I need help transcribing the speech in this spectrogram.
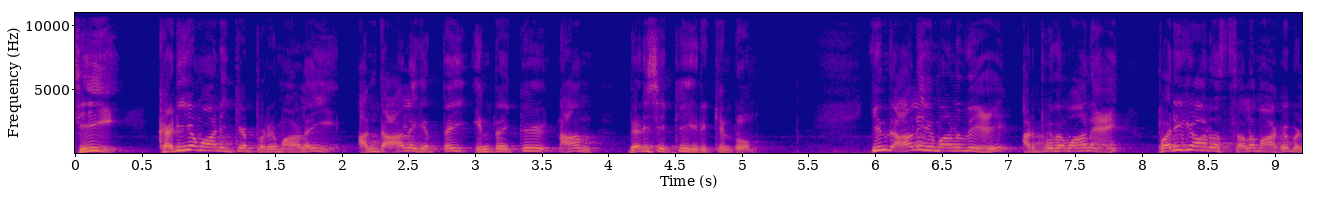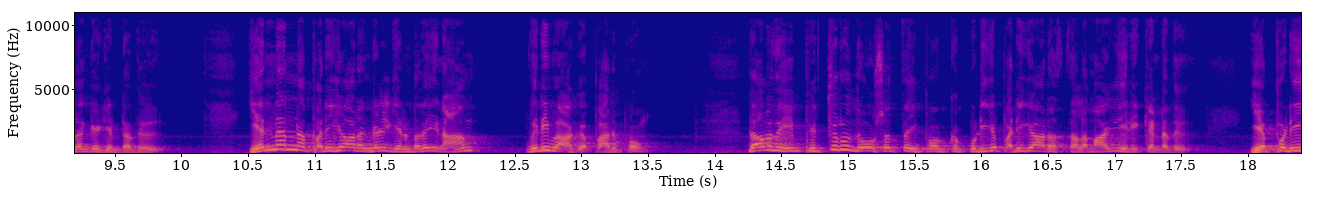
ஸ்ரீ கரியமாணிக்க பெருமாளை அந்த ஆலயத்தை இன்றைக்கு நாம் தரிசிக்க இருக்கின்றோம். இந்த ஆலயமானது அற்புதமான பரிகார ஸ்தலமாக விளங்குகின்றது. என்னென்ன பரிகாரங்கள் என்பதை நாம் விரிவாக பார்ப்போம். அதாவது பித்ரு தோஷத்தை போக்கக்கூடிய பரிகார ஸ்தலமாக இருக்கின்றது. எப்படி?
